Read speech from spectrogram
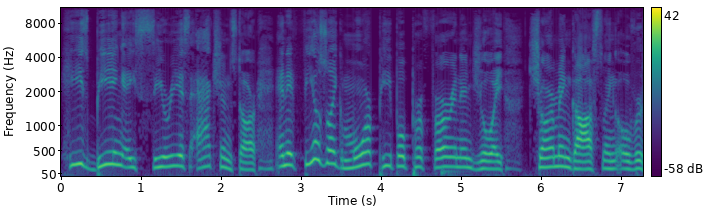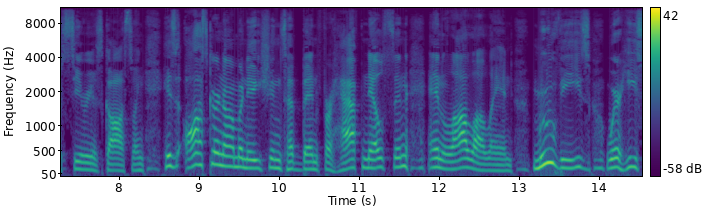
he's being a serious action star, and it feels like more people prefer and enjoy charming Gosling over serious Gosling. His Oscar nominations have been for Half Nelson and La La Land, movies where he's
